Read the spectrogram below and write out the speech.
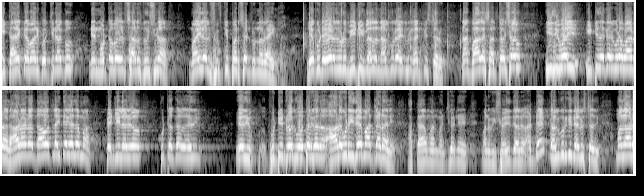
ఈ కార్యక్రమానికి వచ్చినాకు నేను మొట్టమొదటిసారి చూసిన మహిళలు ఫిఫ్టీ పర్సెంట్ ఉన్నారు ఆయన. లేకుంటే ఏడుగుడు మీటింగ్లలో నలుగురు ఐదుగురు కనిపిస్తారు. నాకు బాగా సంతోషం. ఇది పోయి ఇంటి దగ్గర కూడా వాడాలి ఆడాడ దావత్లు అయితే కదమ్మా పెళ్ళిలలో పుట్టక ఏది పుట్టినరోజు పోతారు కదా ఆడ కూడా ఇదే మాట్లాడాలి. అక్క మనం మంచిగానే మన విశ్వవిద్యాలయం అంటే నలుగురికి తెలుస్తుంది. మళ్ళీ ఆడ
